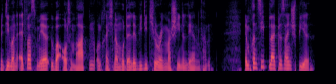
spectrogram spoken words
mit dem man etwas mehr über Automaten und Rechnermodelle wie die Turing-Maschine lernen kann. Im Prinzip bleibt es ein Spiel,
